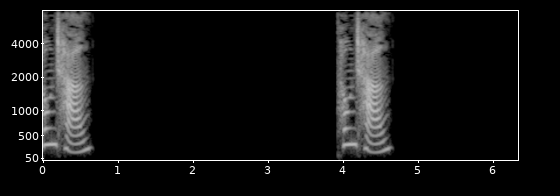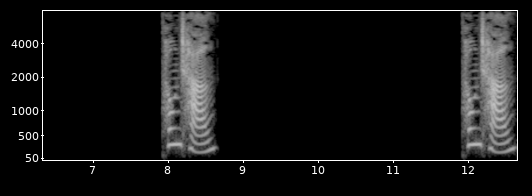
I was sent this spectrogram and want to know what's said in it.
通常。通常，通常，通常，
